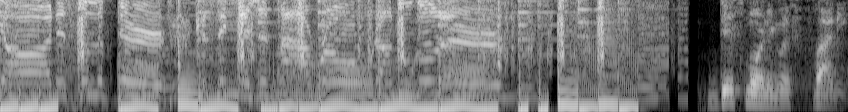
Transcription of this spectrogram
yard is full of dirt. Cause they measured my road on Google Earth. This morning was funny.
